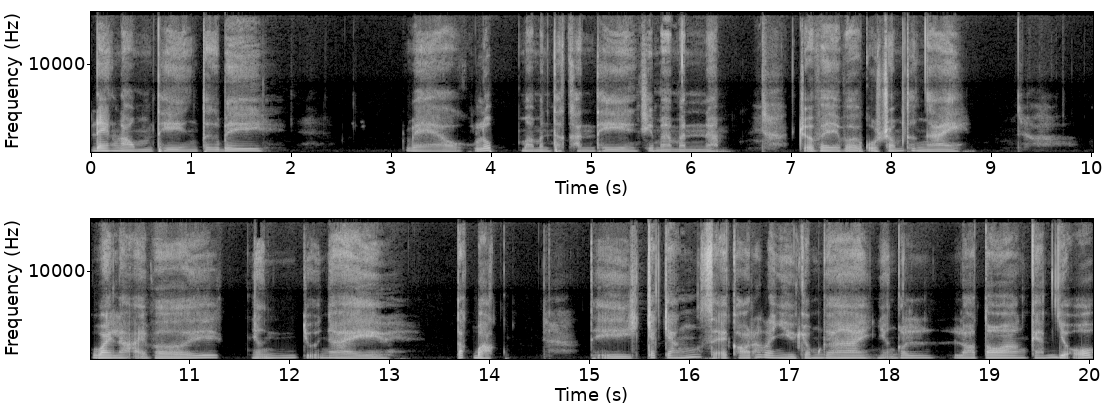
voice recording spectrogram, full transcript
đen lòng thiền từ bi vào lúc mà mình thực hành thiền khi mà mình à, trở về với cuộc sống thường ngày. Quay lại với những chuỗi ngày tất bật thì chắc chắn sẽ có rất là nhiều trong gai, những cái lo toan, cám dỗ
